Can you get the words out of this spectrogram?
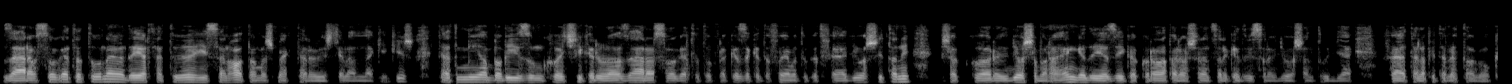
az áramszolgáltatónál, de érthető, hiszen hatalmas megterelést jelent nekik is. Tehát mi abba bízunk, hogy sikerül az áramszolgáltatóknak ezeket a folyamatokat felgyorsítani, és akkor gyorsabban, ha engedélyezik, akkor a napelemes rendszereket viszonylag gyorsan tudják feltelepíteni a tagok.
